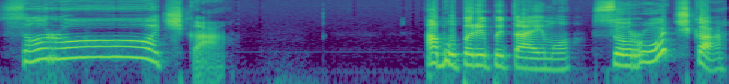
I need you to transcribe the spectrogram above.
Сорочка. Або перепитаємо сорочка.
